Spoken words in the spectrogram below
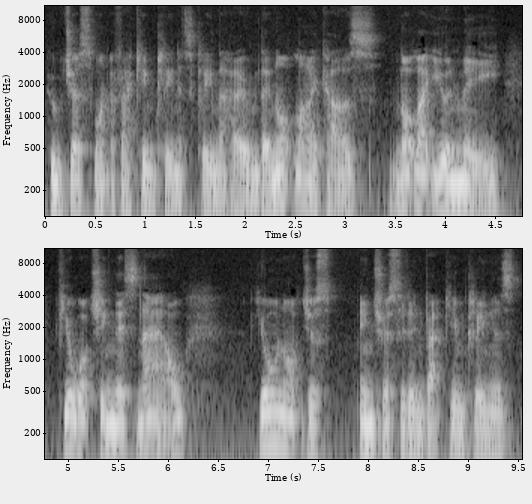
who just want a vacuum cleaner to clean their home. They're not like us, not like you and me. If you're watching this now, you're not just interested in vacuum cleaners.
